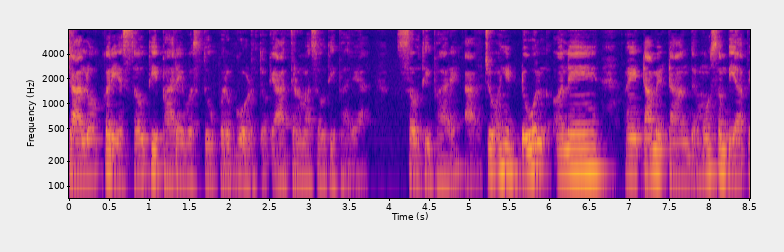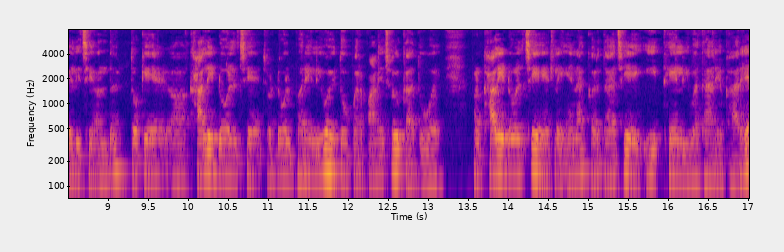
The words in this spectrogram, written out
ચાલો કરીએ સૌથી ભારે વસ્તુ ઉપર ગોળ. તો કે આ ત્રણમાં સૌથી ભારે આ. સૌથી ભારે. આ જો અહીં ડોલ અને અહીં ટામેટા અંદર મોસંબી આપેલી છે અંદર, તો કે ખાલી ડોલ છે, જો ડોલ ભરેલી હોય તો ઉપર પાણી છલકાતું હોય. પણ ખાલી ડોલ છે એટલે એના કરતાં છે એ થેલી વધારે ભારે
